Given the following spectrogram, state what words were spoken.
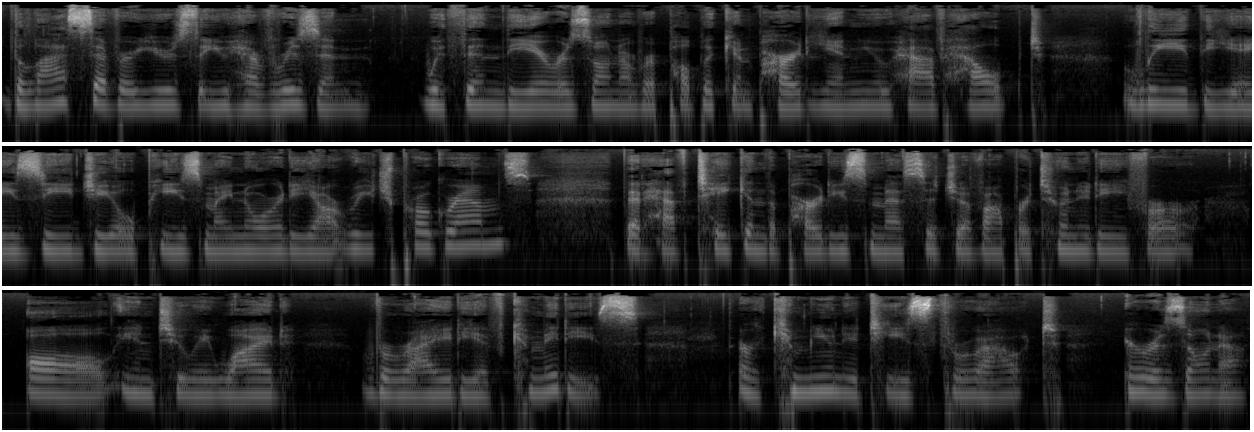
the last several years that you have risen within the Arizona Republican Party and you have helped lead the AZ GOP's minority outreach programs that have taken the party's message of opportunity for all into a wide variety of committees or communities throughout Arizona.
